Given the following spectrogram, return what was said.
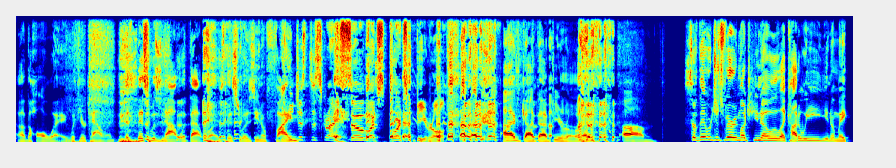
uh, the hallway with your talent. This, this was not what that was. This was, you know, You find. just described so much sports B-roll. I've got that B-roll. Right? Um, so they were just very much, you know, like how do we, you know, make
